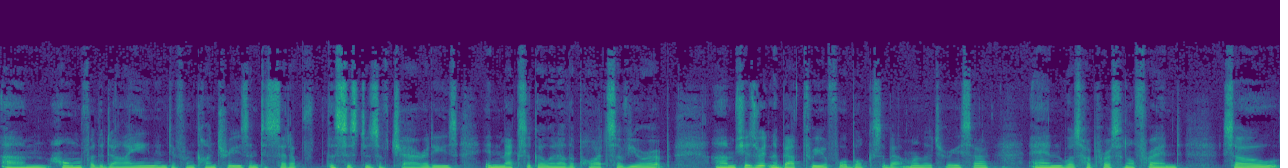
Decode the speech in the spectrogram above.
um, home for the dying in different countries and to set up the Sisters of Charities in Mexico and other parts of Europe. Um, she's written about three or four books about Mother Teresa and was her personal friend. So,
